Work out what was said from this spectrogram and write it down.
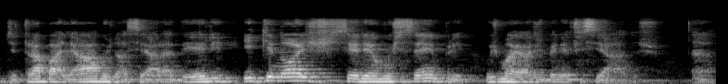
de trabalharmos na seara dele e que nós seremos sempre os maiores beneficiados. Né?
